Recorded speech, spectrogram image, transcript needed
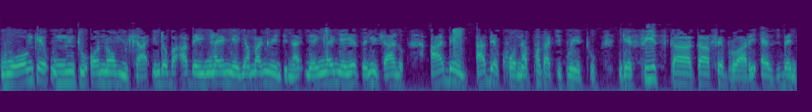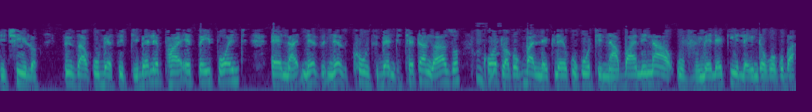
wonke umuntu onomdla into yoba abe yinxenye yamanqindi nenxenye yezemidlalo abe abe khona phakathi kwethu. Nge-fifth kafebruary as benditshilo siza kube sidibene phaa e-bay point um nezi codes bendithetha ngazo kodwa kokubalulekileyo kukuthi nabani na uvumelekile into kokuba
